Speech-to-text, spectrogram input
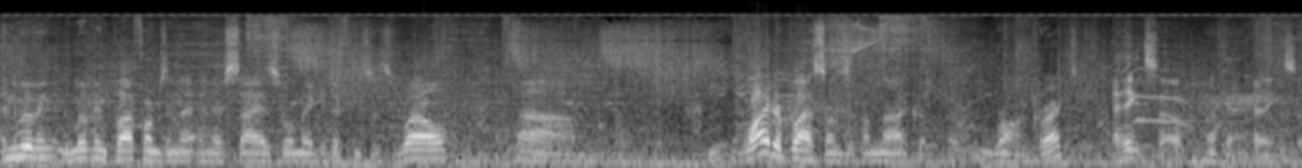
and the moving the moving platforms and, the, and their size will make a difference as well. Um, wider blast zones, if I'm not wrong, correct? I think so. Okay. I think so.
